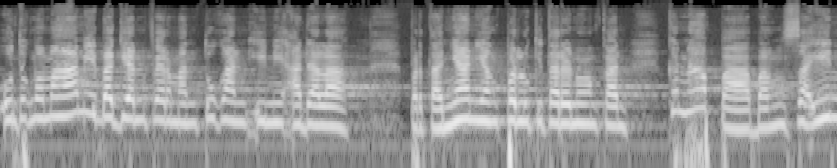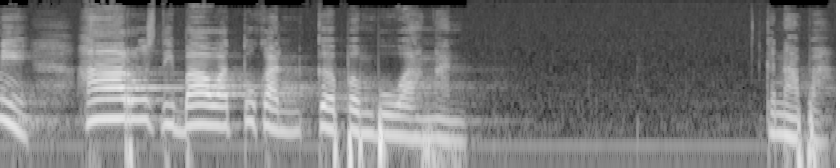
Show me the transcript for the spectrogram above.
untuk memahami bagian firman Tuhan ini adalah pertanyaan yang perlu kita renungkan. Kenapa bangsa ini harus dibawa Tuhan ke pembuangan? Kenapa?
